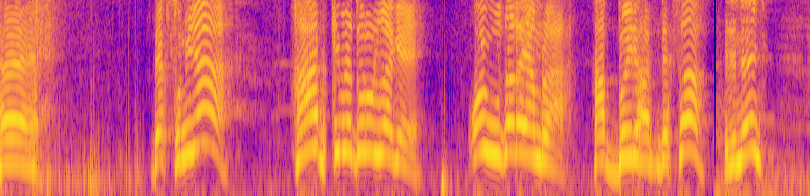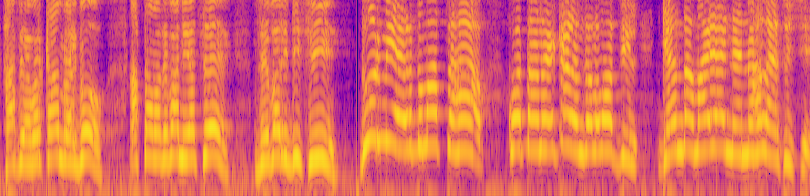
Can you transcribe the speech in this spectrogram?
হ্যাঁ। দেখ শুনিয়া হাফ কিবে দরুন লাগে। ওই উজাড়াই আমরা। হাফ দইরে হারছি দেখছ? এই যে নেন হাফে আবার কাম রাইবো। আত্মা আমাদের পানি আছে যে বাড়ি দিছি। দূরমি এর তো মাছ হাপ কথা না কারণ জল বাজিল। গেন্দা মাইরাই নাই না হেলাই থইছে।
